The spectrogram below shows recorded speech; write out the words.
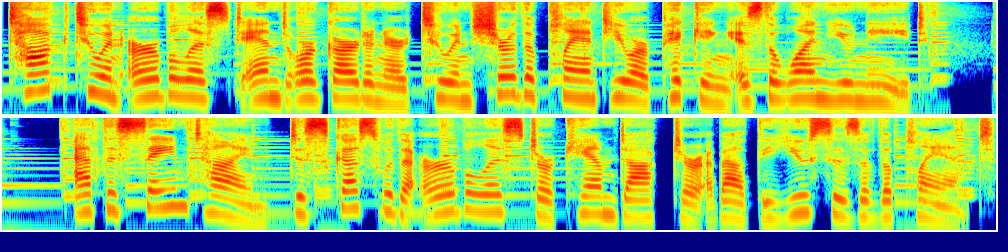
Talk to an herbalist and or gardener to ensure the plant you are picking is the one you need. At the same time, discuss with a herbalist or cam doctor about the uses of the plant.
